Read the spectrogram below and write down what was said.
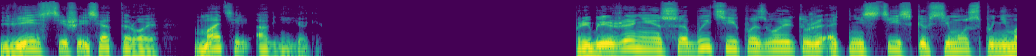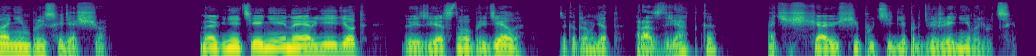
262. Матерь Агни-йоги. Приближение событий позволит уже отнестись ко всему с пониманием происходящего. Нагнетение энергии идет до известного предела, за которым идет разрядка, очищающая пути для продвижения эволюции.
